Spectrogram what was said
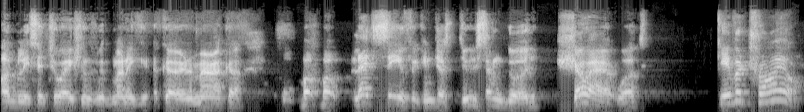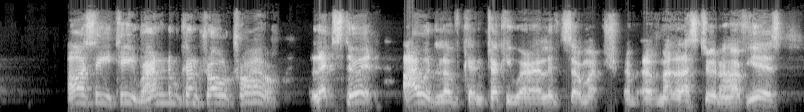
Ugly situations with money occur in America. But but let's see if we can just do some good, show how it works, give a trial. RCT, random control trial. Let's do it. I would love Kentucky, where I lived so much of, of my last two and a half years.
